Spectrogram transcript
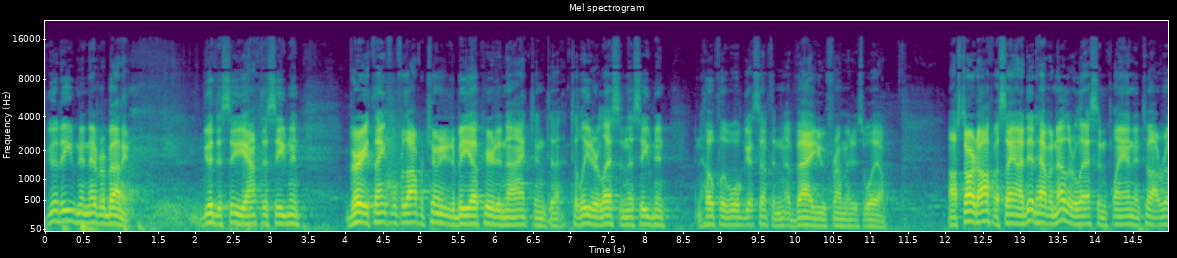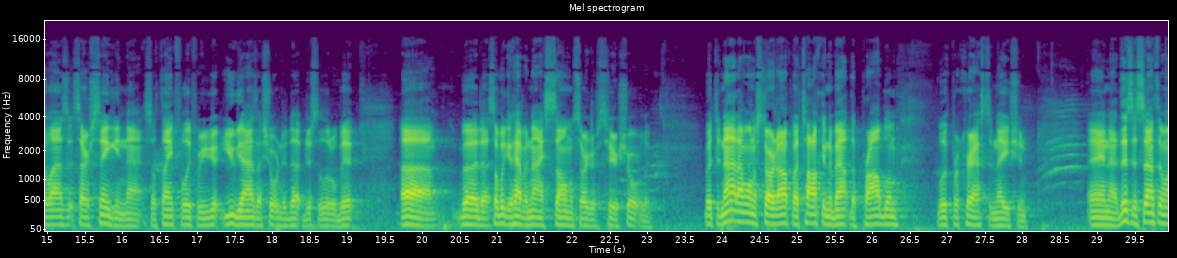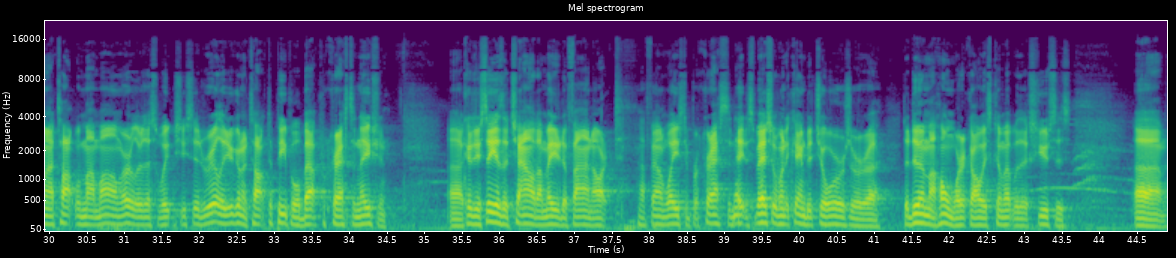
Good evening, everybody. Good to see you out this evening. Very thankful for the opportunity to be up here tonight and to, to lead our lesson this evening, and hopefully we'll get something of value from it as well. I'll start off by saying I did have another lesson planned until I realized it's our singing night. So thankfully for you, guys, I shortened it up just a little bit, uh, but uh, so we could have a nice song service here shortly. But tonight I want to start off by talking about the problem with procrastination. And uh, this is something when I talked with my mom earlier this week, she said, Really, you're going to talk to people about procrastination. Because uh, you see, as a child, I made it a fine art. I found ways to procrastinate, especially when it came to chores or uh, to doing my homework. I always come up with excuses. Um,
